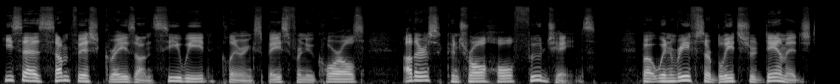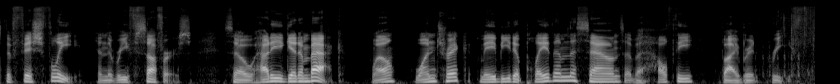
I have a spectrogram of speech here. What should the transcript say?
He says some fish graze on seaweed, clearing space for new corals. Others control whole food chains. But when reefs are bleached or damaged, the fish flee and the reef suffers. So, how do you get them back? Well, one trick may be to play them the sounds of a healthy, vibrant reef.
